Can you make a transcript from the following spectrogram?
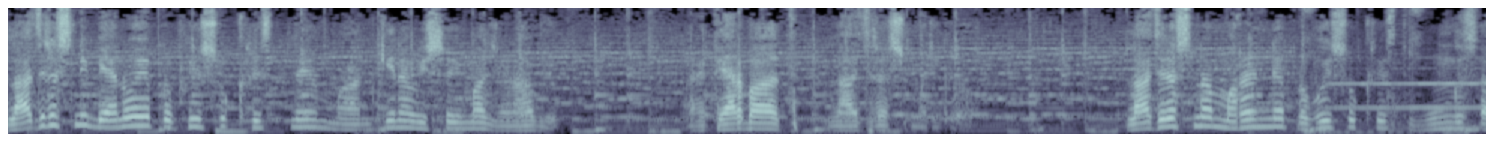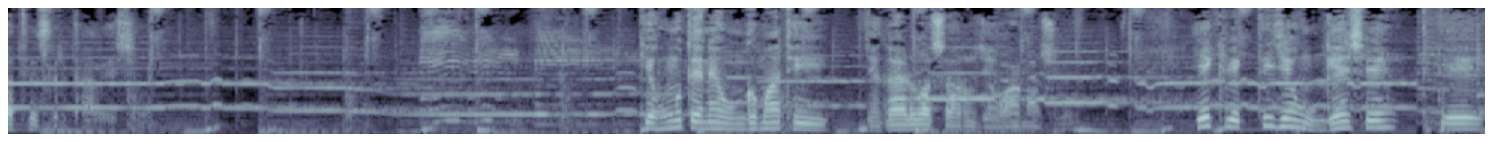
લાજરસની બહેનોએ પ્રભુ ઈસુ ખ્રિસ્તને માનકીના વિષયમાં જણાવ્યું અને ત્યારબાદ લાજરસ મરી ગયો. લાજરસના મરણને પ્રભુ ઈસુ ખ્રિસ્ત ઊંઘ સાથે સરખાવે છે કે હું તેને ઊંઘમાંથી જગાડવા સારું જવાનો છું. એક વ્યક્તિ જે ઊંઘે છે તે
